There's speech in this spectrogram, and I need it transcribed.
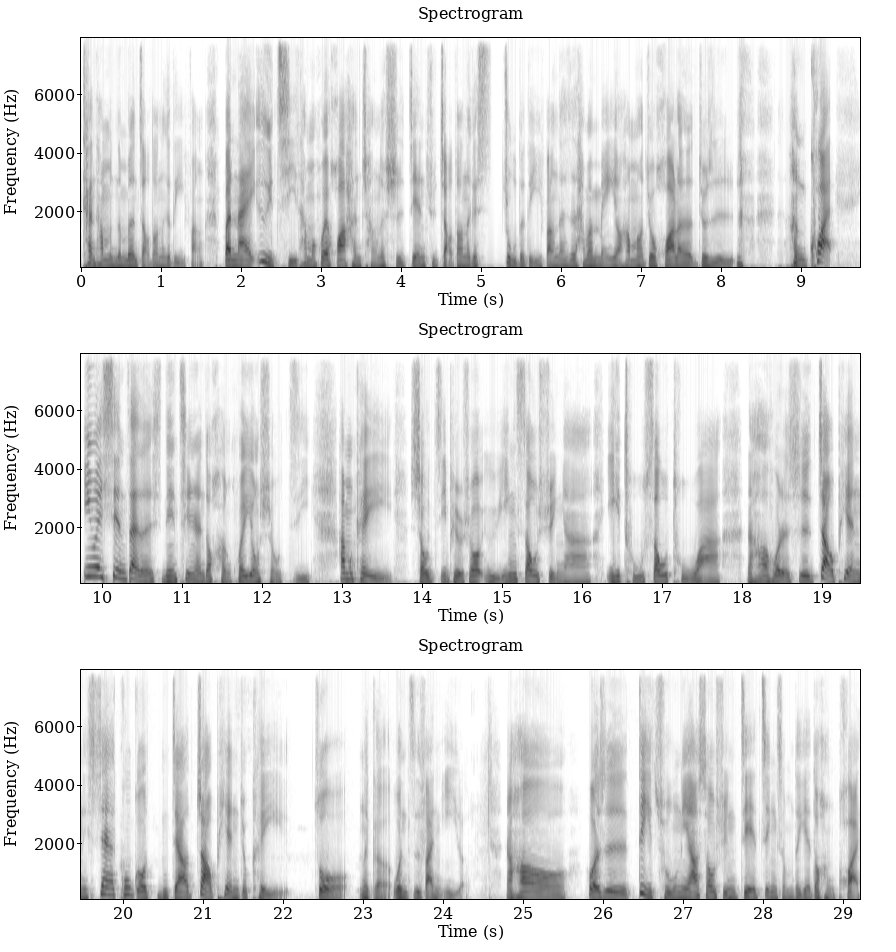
看他们能不能找到那个地方。本来预期他们会花很长的时间去找到那个住的地方，但是他们没有，他们就花了就是很快。因为现在的年轻人都很会用手机，他们可以手机，比如说语音搜寻啊，以图搜图啊，然后或者是照片。你现在 Google，你只要照片，就可以做那个文字翻译了。然后。或者是地图，你要搜寻捷径什么的也都很快，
